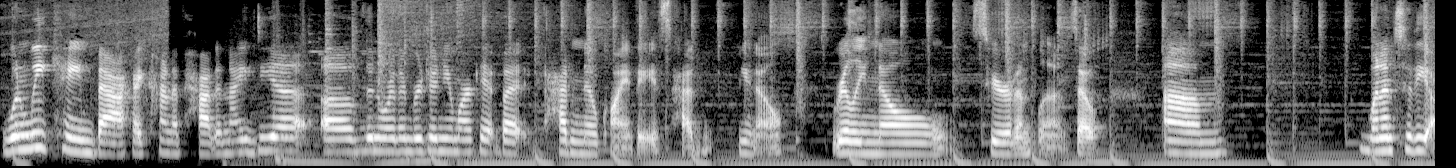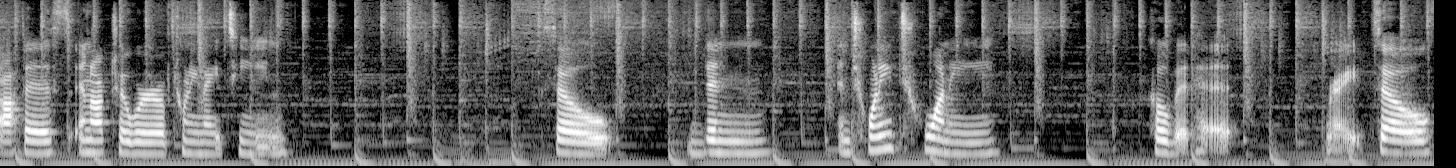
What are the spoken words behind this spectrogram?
when we came back, I kind of had an idea of the Northern Virginia market, but had no client base, had, you know, really no sphere of influence. So um, went into the office in October of 2019. So then in 2020, COVID hit, right? So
